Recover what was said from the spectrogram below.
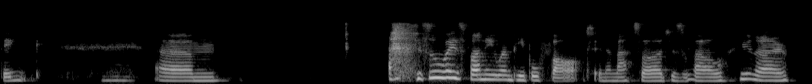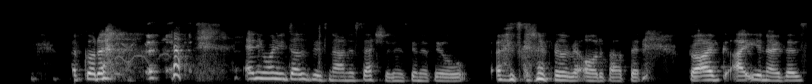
think. Mm. um, it's always funny when people fart in a massage as well you know. I've got a anyone who does this now in a session is going to feel it's going to feel a bit odd about it. But I've I, you know there's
